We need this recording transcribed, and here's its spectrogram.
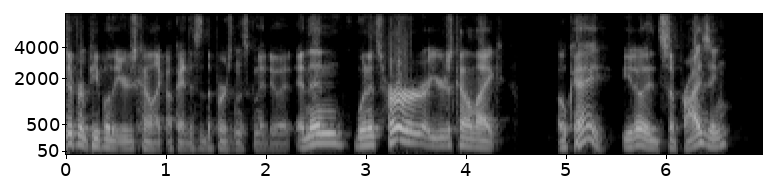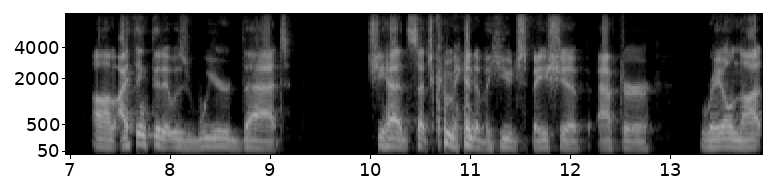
different people that you're just kind of like, okay, this is the person that's going to do it. And then when it's her, you're just kind of like, okay, you know, it's surprising. Um, I think that it was weird that she had such command of a huge spaceship after Rael not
